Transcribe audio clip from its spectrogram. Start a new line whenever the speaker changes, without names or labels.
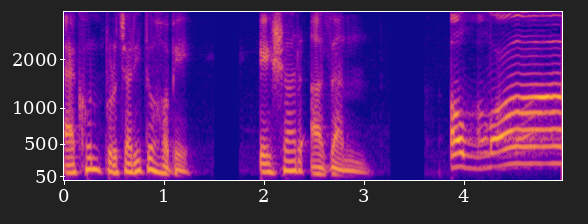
এখন প্রচারিত হবে এশার আজান
আকবর।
